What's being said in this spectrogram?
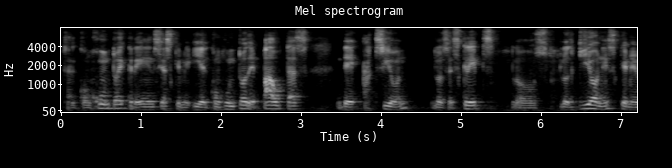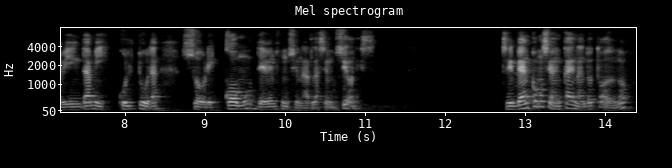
o sea, el conjunto de creencias que y el conjunto de pautas de acción, los scripts, los, guiones que me brinda mi cultura sobre cómo deben funcionar las emociones. ¿Sí? Vean cómo se va encadenando todo, ¿no?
